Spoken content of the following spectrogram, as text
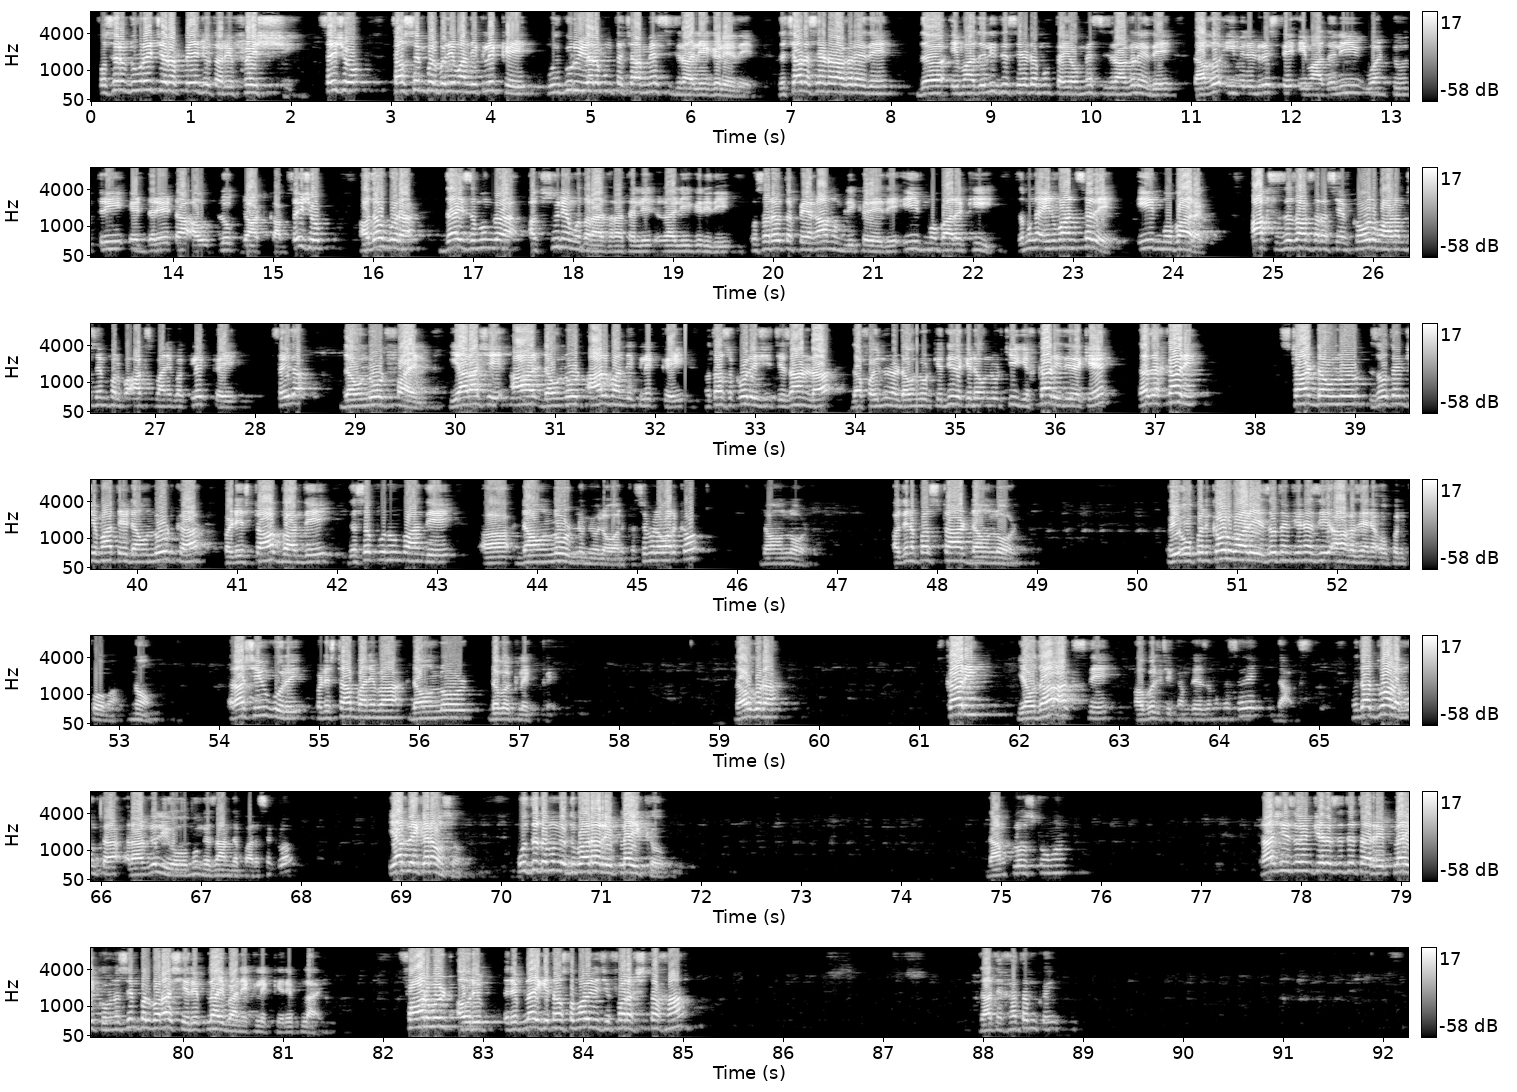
خو صرف دومره چې را پیج وته ریفرش شي صحیح شو تاسو سمپل په دې باندې کلیک کړئ وګورئ یاره موږ ته چا میسج را لېږلی دی د چا د سیډ راغلی دی د اماد علي د سیډ موږ ته یو میسج راغلی دی دا غو ایمیل اډرس ته اماد علي 123@outlook.com صحیح شو او دا ګوره دا زمونږ عکسونه متراز را لېږلي دي او سره ته پیغام هم لیکلی دی عید مبارکي زمونږ عنوان څه دی عید مبارک عکس زه ځان سره سیو کول غواړم سمپل په عکس باندې به کلیک کړئ صحیح ده ډاونلوډ فایل یا راشي آل ډاونلوډ آل باندې کلیک کړئ نو تاسو کولی شئ چې ځان له دا فایلونه ډاونلوډ کړئ دې کې ډاونلوډ کیږي ښکاری دې کې دا ښکاری سٹارټ ډاونلوډ زه تم چې ماته ډاونلوډ کا په ډیسکټاپ باندې د سپونو باندې ډاونلوډ نوم یې ولور کا سم ولور کا ډاونلوډ او دنه پس سٹارټ ډاونلوډ وی اوپن کول غواړي زه تم چې نه زی اغه زنه اوپن کوم نو راشي وګورئ په ډیسکټاپ باندې با ډاونلوډ ډبل کلیک کړئ دا وګوره ښکاری یو دا عکس دی او بل چې کوم دی زموږ سره دا عکس نو دا دواړه موږ ته راغلی او موږ ځان د پاره سکلو یاد وای کنه اوس اوس ته موږ دوباره ریپلای کوو دام کلوز کوم راشي زویم چې زه ته ریپلای کوم نو سمپل به راشي ریپلای باندې کلیک کې ریپلای فارورډ او ریپلای کې تاسو ته وایي چې فرق شته ها دا ته ختم کړئ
